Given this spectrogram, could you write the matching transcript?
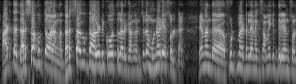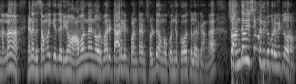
அடுத்த தர்ஷா குப்தா வராங்க. தர்ஷா குப்தா ஆல்ரெடி கோவத்தில் இருக்காங்கன்னு சொல்லி முன்னாடியே சொல்லிட்டேன். ஏன்னா அந்த ஃபுட் மேட்டரில் எனக்கு சமைக்க தெரியும்னு சொன்னலாம் எனக்கு சமைக்க தெரியும். அவன் தான் என்ன ஒரு மாதிரி டார்கெட் பண்ணிட்டான்னு சொல்லிட்டு அவங்க கொஞ்சம் கோவத்தில் இருக்காங்க. ஸோ அந்த விஷயம் இதுக்கப்புறம் வீட்டில் வரும்.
